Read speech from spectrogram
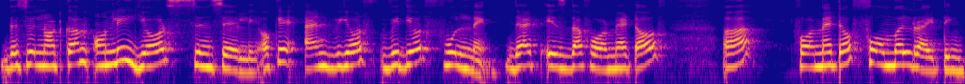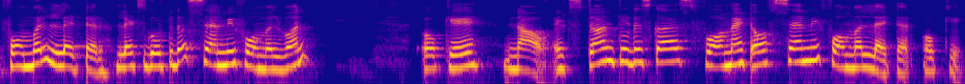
this will not come. Only yours sincerely okay? And your with your full name. That is the format of uh, format of formal writing formal letter. Let's go to the semi formal one. Okay now it's turn to discuss format of semi formal letter okay?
